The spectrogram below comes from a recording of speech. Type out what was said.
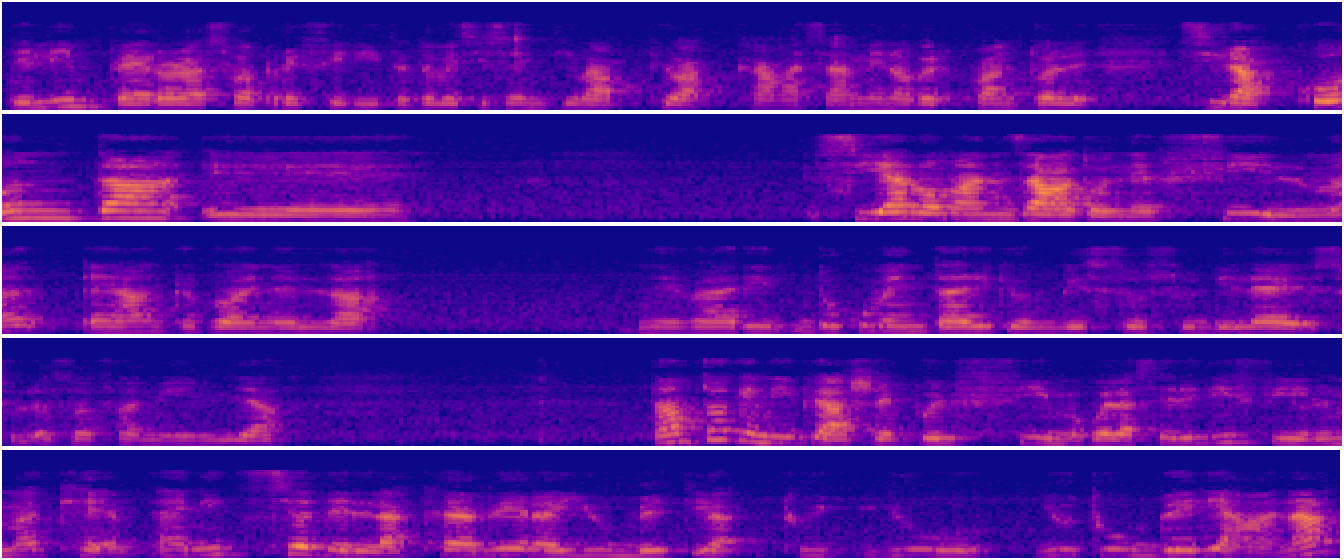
dell'impero la sua preferita, dove si sentiva più a casa, almeno per quanto le, si racconta e sia romanzato nel film e anche poi nella, nei vari documentari che ho visto su di lei e sulla sua famiglia. Tanto che mi piace quel film, quella serie di film che a inizio della carriera youtuberiana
